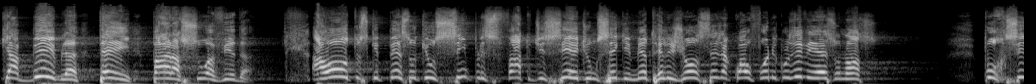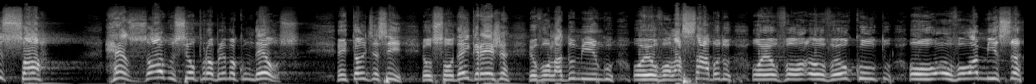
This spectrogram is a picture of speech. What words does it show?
que a Bíblia tem para a sua vida. Há outros que pensam que o simples fato de ser de um segmento religioso, seja qual for, inclusive esse o nosso, por si só, resolve o seu problema com Deus. Então diz assim: eu sou da igreja, eu vou lá domingo, ou eu vou lá sábado, ou eu vou, eu vou ao culto, ou eu vou à missa,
